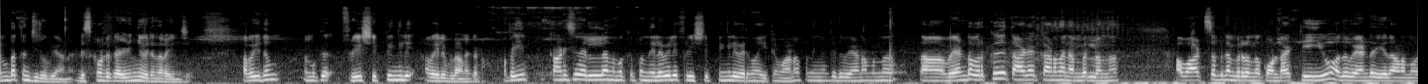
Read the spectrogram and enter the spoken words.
എൺപത്തഞ്ച് രൂപയാണ്. ഡിസ്കൗണ്ട് കഴിഞ്ഞ് വരുന്ന റേഞ്ച് അപ്പോൾ ഇതും നമുക്ക് ഫ്രീ ഷിപ്പിങ്ങിൽ അവൈലബിൾ ആണ് കേട്ടോ. അപ്പോൾ ഈ കാണിച്ചതെല്ലാം നമുക്കിപ്പോൾ നിലവിൽ ഫ്രീ ഷിപ്പിങ്ങിൽ വരുന്ന ഐറ്റമാണ് അപ്പോൾ നിങ്ങൾക്ക് ഇത് വേണമെന്ന് വേണ്ടവർക്ക് താഴെ കാണുന്ന നമ്പറിലൊന്ന് ആ വാട്സപ്പ് നമ്പറിൽ ഒന്ന് കോൺടാക്ട് ചെയ്യൂ. അത് വേണ്ട ഏതാണെന്ന്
